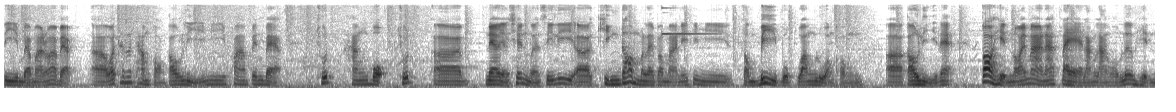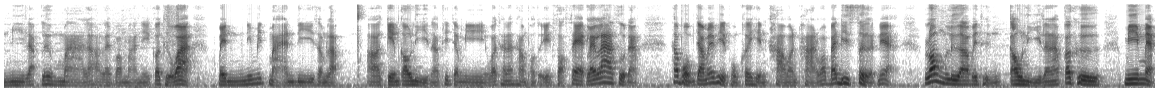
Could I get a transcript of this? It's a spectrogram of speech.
ธีมแบบมาว่าแบบวัฒนธรรมของเกาหลีมีความเป็นแบบ ชุดฮังบก ชุดแนวอย่างเช่นเหมือนซีรีส์คิงดอมอะไรประมาณนี้ที่มีซอมบี้บุกวังหลวงของเกาหลีเนี่ยก็เห็นน้อยมากนะ แต่หลังๆ ผมเริ่มเห็นมีแล้วเริ่มมาแล้วอะไรประมาณนี้ก็ถือว่าเป็นนิมิตหมายอันดีสำหรับเกมเกาหลีนะครับที่จะมีวัฒนธรรมของตัวเองสอดแทรกและล่าสุดอะถ้าผมจำไม่ผิดผมเคยเห็นข่าวมันผ่านว่าแบดดีเซิร์ตเนี่ยล่องเรือไปถึงเกาหลีแล้วนะก็คือมีแมป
